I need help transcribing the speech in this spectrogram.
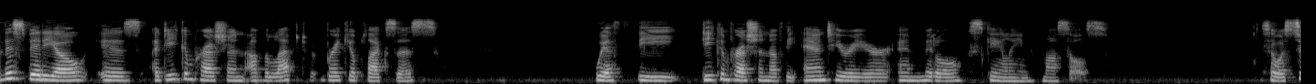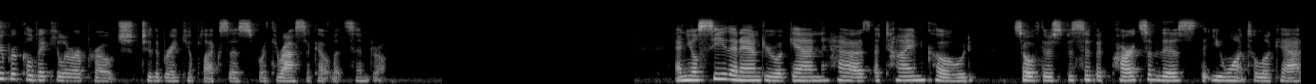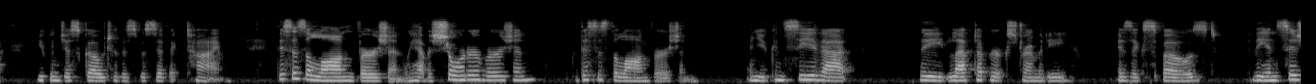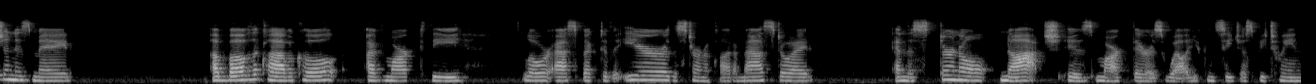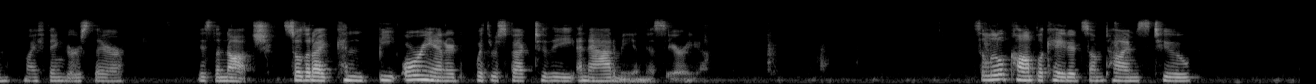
This video is a decompression of the left brachial plexus with the decompression of the anterior and middle scalene muscles. So a supraclavicular approach to the brachial plexus for thoracic outlet syndrome. And you'll see that Andrew again has a time code. So if there's specific parts of this that you want to look at, you can just go to the specific time. This is a long version. We have a shorter version, but this is the long version. And you can see that the left upper extremity is exposed. The incision is made above the clavicle. I've marked the lower aspect of the ear, the sternocleidomastoid, and the sternal notch is marked there as well. You can see just between my fingers there is the notch so that I can be oriented with respect to the anatomy in this area. It's a little complicated sometimes to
